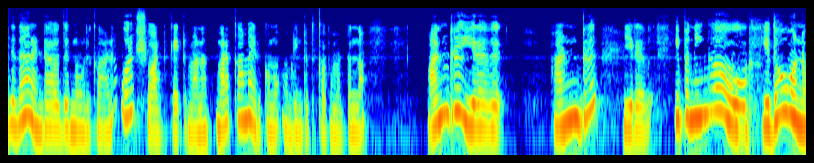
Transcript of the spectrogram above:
இதுதான் ரெண்டாவது நூலுக்கான ஒரு ஷார்ட்கட் மன மறக்காமல் இருக்கணும் அப்படின்றதுக்காக மட்டும்தான். அன்று இரவு அன்று இரவு. இப்போ நீங்கள் ஏதோ ஒன்று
